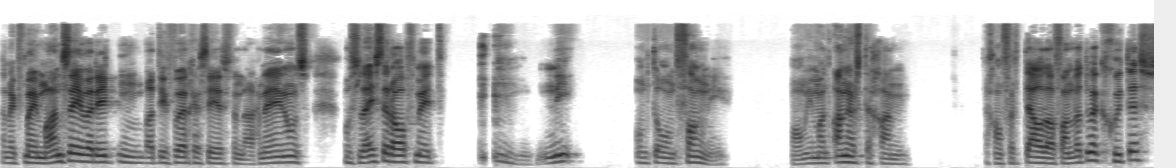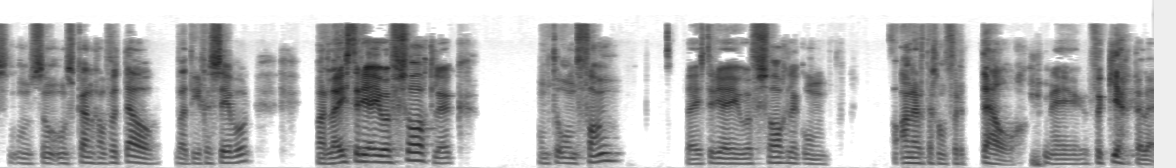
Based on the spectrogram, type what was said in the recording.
dan ek vir my man sê wat die wat hy voorgesê is vandag, nê? Nee, en ons ons luister af met nie om te ontvang nie, maar om iemand anders te gaan gaan vertel daarvan wat ook goed is. Ons ons kan gaan vertel wat hier gesê word. Maar luister jy hoofsaaklik om te ontvang? Luister jy hoofsaaklik om vir ander te gaan vertel, nee, verkeerd hulle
